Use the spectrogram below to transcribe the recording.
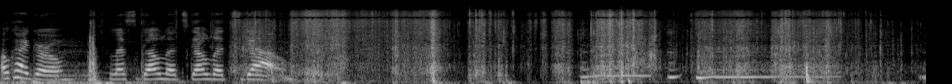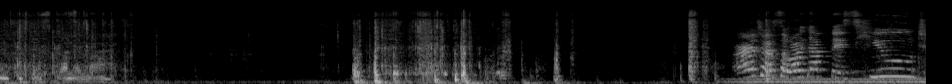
Okay, girl. Let's go, let's go, let's go. so I got this huge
